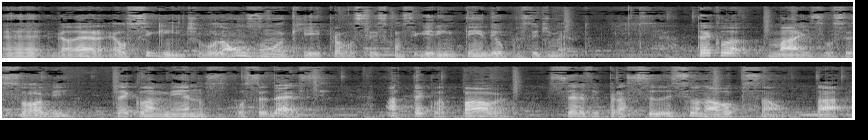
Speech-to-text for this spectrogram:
É, galera, é o seguinte, eu vou dar um zoom aqui para vocês conseguirem entender o procedimento. Tecla mais você sobe, tecla menos você desce. A tecla power serve para selecionar a opção, tá?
